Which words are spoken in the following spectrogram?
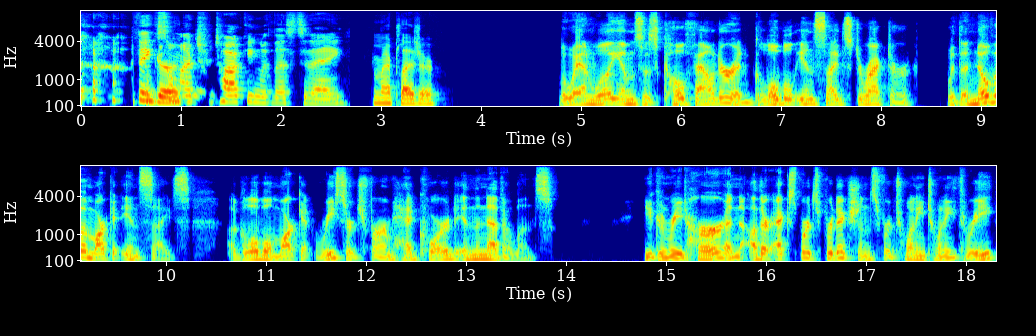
Thanks so much for talking with us today. My pleasure. Luann Williams is co founder and Global Insights Director with Innova Market Insights, a global market research firm headquartered in the Netherlands. You can read her and other experts' predictions for 2023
